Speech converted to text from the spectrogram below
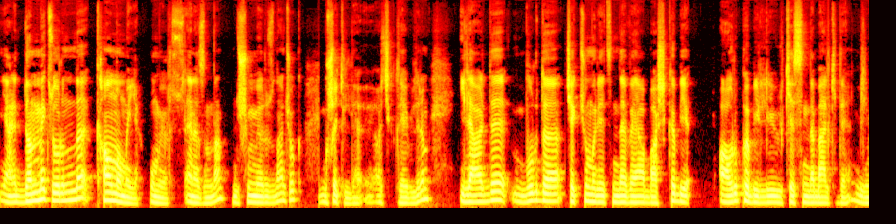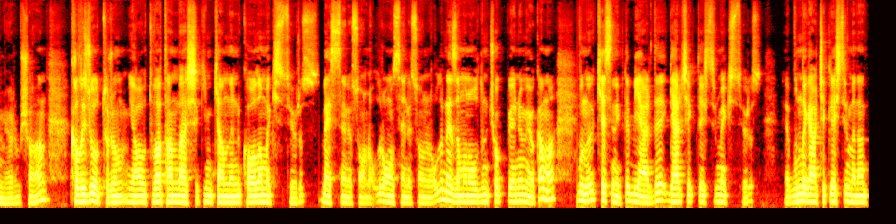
Yani dönmek zorunda kalmamayı umuyoruz en azından. Düşünmüyoruzdan çok bu şekilde açıklayabilirim. İleride burada Çek Cumhuriyeti'nde veya başka bir Avrupa Birliği ülkesinde belki de bilmiyorum şu an kalıcı oturum yahut vatandaşlık imkanlarını kovalamak istiyoruz. 5 sene sonra olur, 10 sene sonra olur. Ne zaman olduğunu çok bir önemi yok ama bunu kesinlikle bir yerde gerçekleştirmek istiyoruz. E, bunu da gerçekleştirmeden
